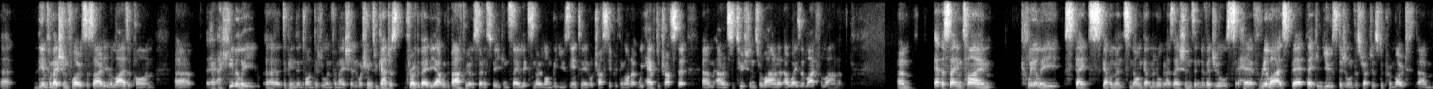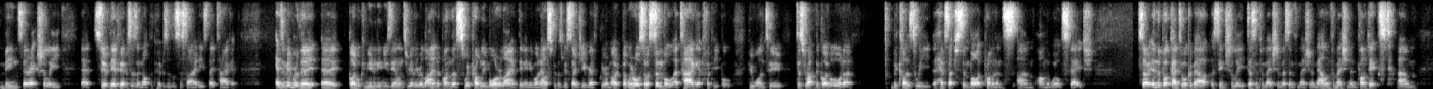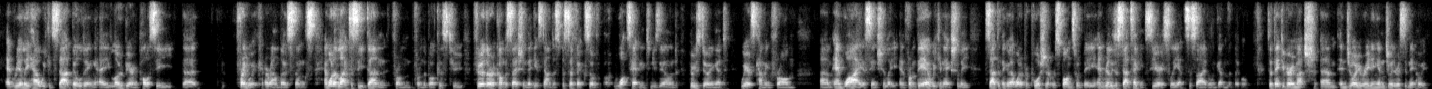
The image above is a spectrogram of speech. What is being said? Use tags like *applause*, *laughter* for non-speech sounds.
Uh, the information flow society relies upon uh, are heavily uh, dependent on digital information, which means we can't just throw the baby out with the bathwater, so to speak, and say, let's no longer use the internet or trust everything on it. We have to trust it. Um, our institutions rely on it. Our ways of life rely on it. Um, at the same time, clearly states, governments, non-government organizations, individuals have realized that they can use digital infrastructures to promote um, means that are actually uh, serve their purposes and not the purposes of the societies they target. As a member of the uh, global community, New Zealand's really reliant upon this. We're probably more reliant than anyone else because we're so geographically remote, but we're also a symbol, a target for people who want to disrupt the global order because we have such symbolic prominence um, on the world stage. So in the book, I talk about essentially disinformation, misinformation, and malinformation in context, um, and really how we can start building a load-bearing policy uh, framework around those things. And what I'd like to see done from, from the book is to further a conversation that gets down to specifics of what's happening to New Zealand, who's doing it, where it's coming from, um, and why essentially. And from there, we can actually start to think about what a proportionate response would be and really just start taking it seriously at the societal and government level. So thank you very much. Um, enjoy your reading and enjoy the rest of NetHui.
